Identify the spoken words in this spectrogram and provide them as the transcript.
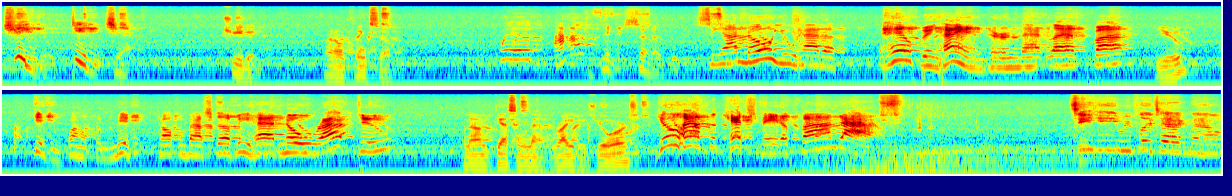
cheated, didn't you? Cheated. I don't think so. Well, I think so. See, I know you had a helping hand during that last fight. You? I didn't want the Mick talking about stuff he had no right to. And I'm guessing that right is yours? You'll have to catch me to find out. Tee we play tag now.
